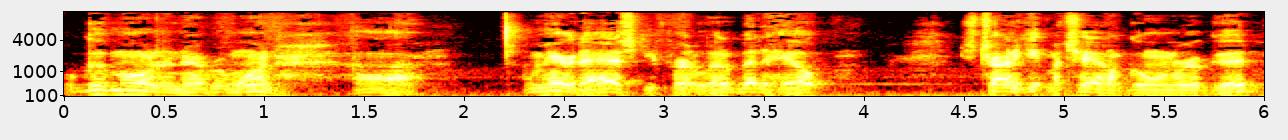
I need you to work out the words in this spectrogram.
Well, good morning, everyone. Uh, I'm here to ask you for a little bit of help. Just trying to get my channel going real good.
